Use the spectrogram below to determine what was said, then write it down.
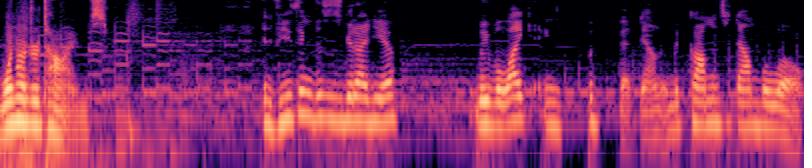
100 times. And if you think this is a good idea, leave a like and put that down in the comments down below.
